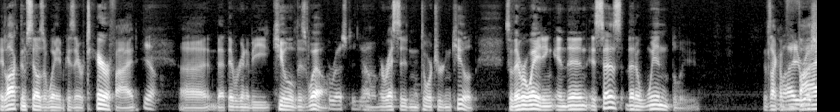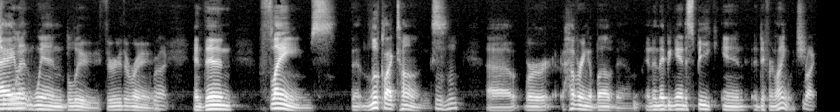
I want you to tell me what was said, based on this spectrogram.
they locked themselves away because they were terrified yeah, uh, that they were going to be killed as well arrested. Yeah, um, arrested and tortured and killed so they were waiting and then it says that a wind blew it's like a violent wind. wind blew through the room right. and then flames that looked like tongues Mhm. uh, were hovering above them, and then they began to speak in a different language. Right.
